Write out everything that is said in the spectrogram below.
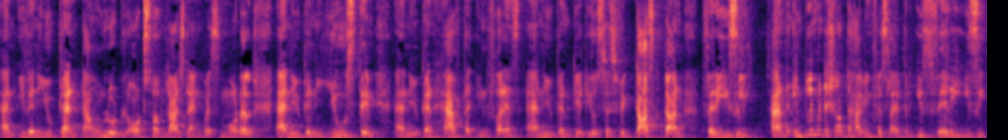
and even you can download lots of large language model and you can use them and you can have the inference and you can get your specific task done very easily. And the implementation of the Hugging Face library is very easy.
